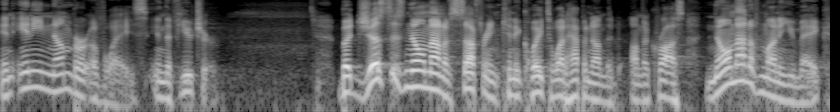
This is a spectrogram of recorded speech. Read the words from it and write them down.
in any number of ways in the future. But just as no amount of suffering can equate to what happened on the, on the cross, no amount of money you make,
